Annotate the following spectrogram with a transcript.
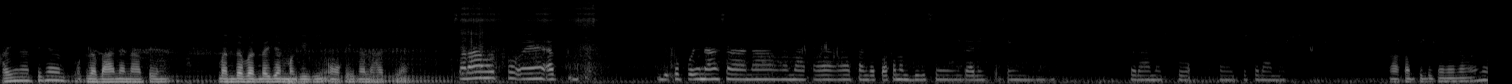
Kaya natin yan. Paglabanan natin. Banda-banda yan, magiging okay na lahat yan. Salamat po eh. At hindi ko po inaasahan na makatanggap ako ng blessing galing po sa inyo. Salamat po. Salamat po, salamat. Nakakapili ka na ng ano.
